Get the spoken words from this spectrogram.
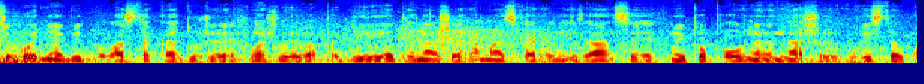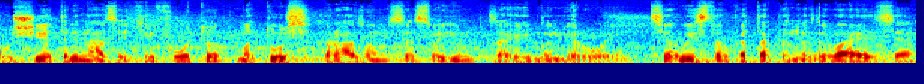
Сьогодні відбулася така дуже важлива подія для нашої громадської організації. Ми поповнили нашу виставку ще 13 фото Матусь разом зі своїм загиблим героєм. Ця виставка так і називається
